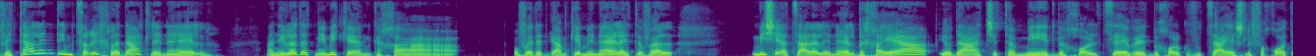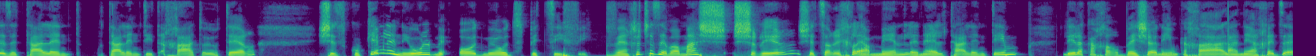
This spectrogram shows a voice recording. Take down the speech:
וטאלנטים צריך לדעת לנהל. אני לא יודעת מי מכן ככה עובדת גם כמנהלת, אבל מי שיצא לה לנהל בחייה יודעת שתמיד בכל צוות, בכל קבוצה יש לפחות איזה טאלנט או טאלנטית אחת או יותר שזקוקים לניהול מאוד מאוד ספציפי. ואני חושבת שזה ממש שריר שצריך לאמן, לנהל טאלנטים. לי לקח הרבה שנים ככה להניח את זה.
